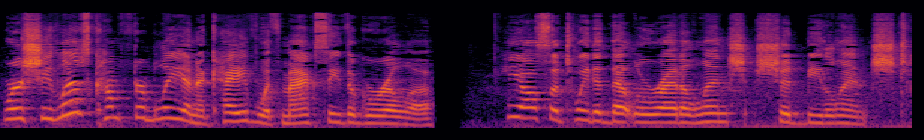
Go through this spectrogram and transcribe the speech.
where she lives comfortably in a cave with Maxie the gorilla. He also tweeted that Loretta Lynch should be lynched.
